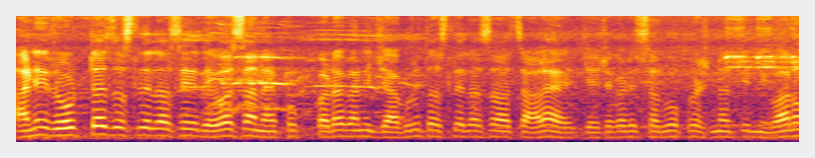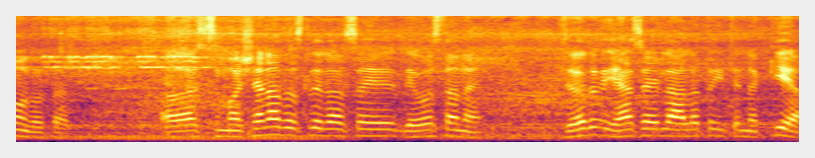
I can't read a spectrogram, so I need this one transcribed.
आणि रोड टच असलेलं असं हे देवस्थान आहे खूप कडक आणि जागृत असलेला असा हा चाळा आहे ज्याच्याकडे सर्व प्रश्नांची निवारण होत होतात स्मशानात असलेलं असं हे देवस्थान आहे. जर ह्या साईडला आला तर इथे नक्की या.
